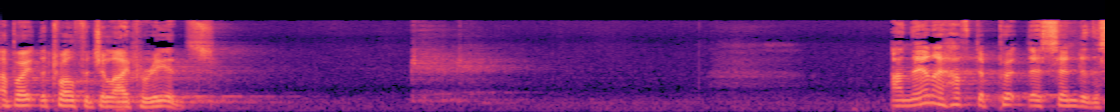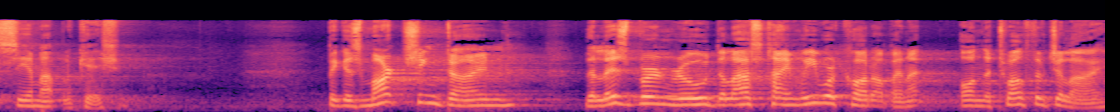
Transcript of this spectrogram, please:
about the 12th of July parades. And then I have to put this into the same application. Because marching down the Lisburn Road the last time we were caught up in it, on the 12th of July,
